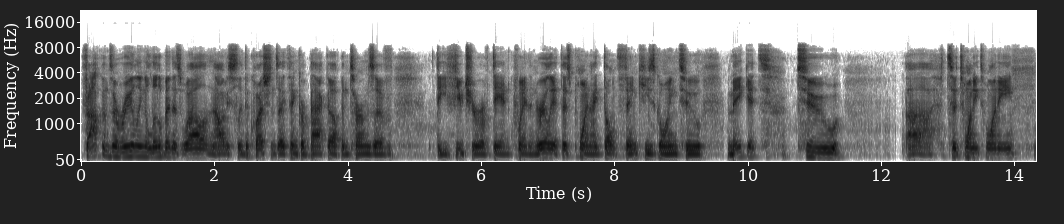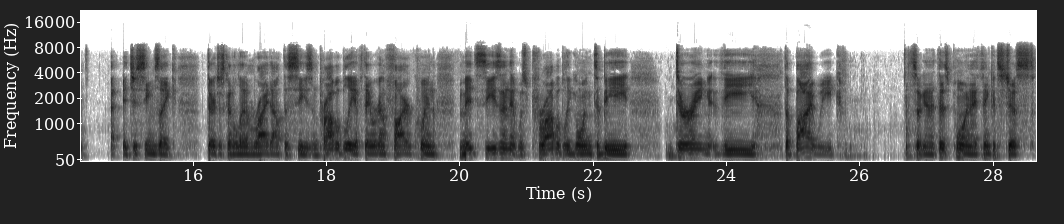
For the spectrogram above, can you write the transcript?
Falcons are reeling a little bit as well, and obviously the questions I think are back up in terms of the future of Dan Quinn. And really, at this point, I don't think he's going to make it to uh, to 2020. It just seems like they're just going to let him ride out the season. Probably, if they were going to fire Quinn mid-season, it was probably going to be during the the bye week so again, at this point, I think it's just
